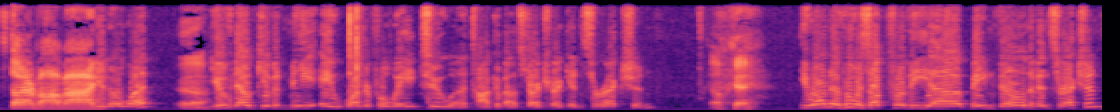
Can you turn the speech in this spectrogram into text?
Starball man. You know what? Ugh. You've now given me a wonderful way to uh, talk about Star Trek Insurrection. Okay. You want to know who was up for the uh, main villain of Insurrection?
